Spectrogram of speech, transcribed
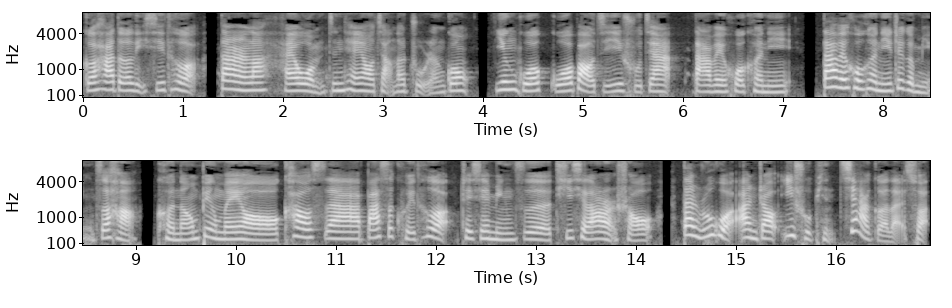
格哈德·里希特，当然了，还有我们今天要讲的主人公——英国国宝级艺术家大卫·霍克尼。大卫·霍克尼这个名字哈，可能并没有 Cos 啊、巴斯奎特这些名字提起来耳熟，但如果按照艺术品价格来算，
